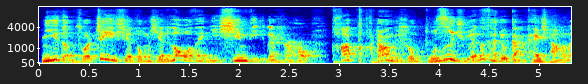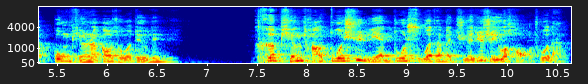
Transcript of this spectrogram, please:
你等说这些东西落在你心底的时候，他打仗的时候不自觉的他就敢开枪了。公屏上告诉我对不对？和平常多训练多说他们绝对是有好处的。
